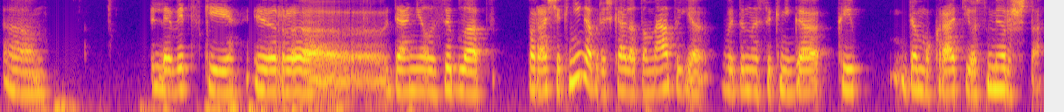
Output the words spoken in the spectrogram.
uh, Levitsky ir uh, Daniel Ziblat parašė knygą prieš keletą metų, jie vadinasi knyga Kaip demokratijos miršta.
